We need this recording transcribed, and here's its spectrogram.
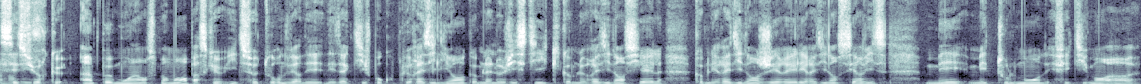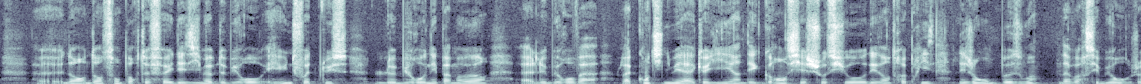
C'est sûr qu'un peu moins en ce moment parce qu'ils se tournent vers des, des, actifs beaucoup plus résilients comme la logistique, comme le résidentiel, comme les résidences gérées, les résidences services. Mais, mais tout le monde, effectivement, a euh, dans, dans, son portefeuille des immeubles de bureaux. Et une fois de plus, le bureau n'est pas mort. le bureau va, va continuer à accueillir des grands sièges sociaux, des entreprises. Les gens ont besoin d'avoir ces bureaux, je,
